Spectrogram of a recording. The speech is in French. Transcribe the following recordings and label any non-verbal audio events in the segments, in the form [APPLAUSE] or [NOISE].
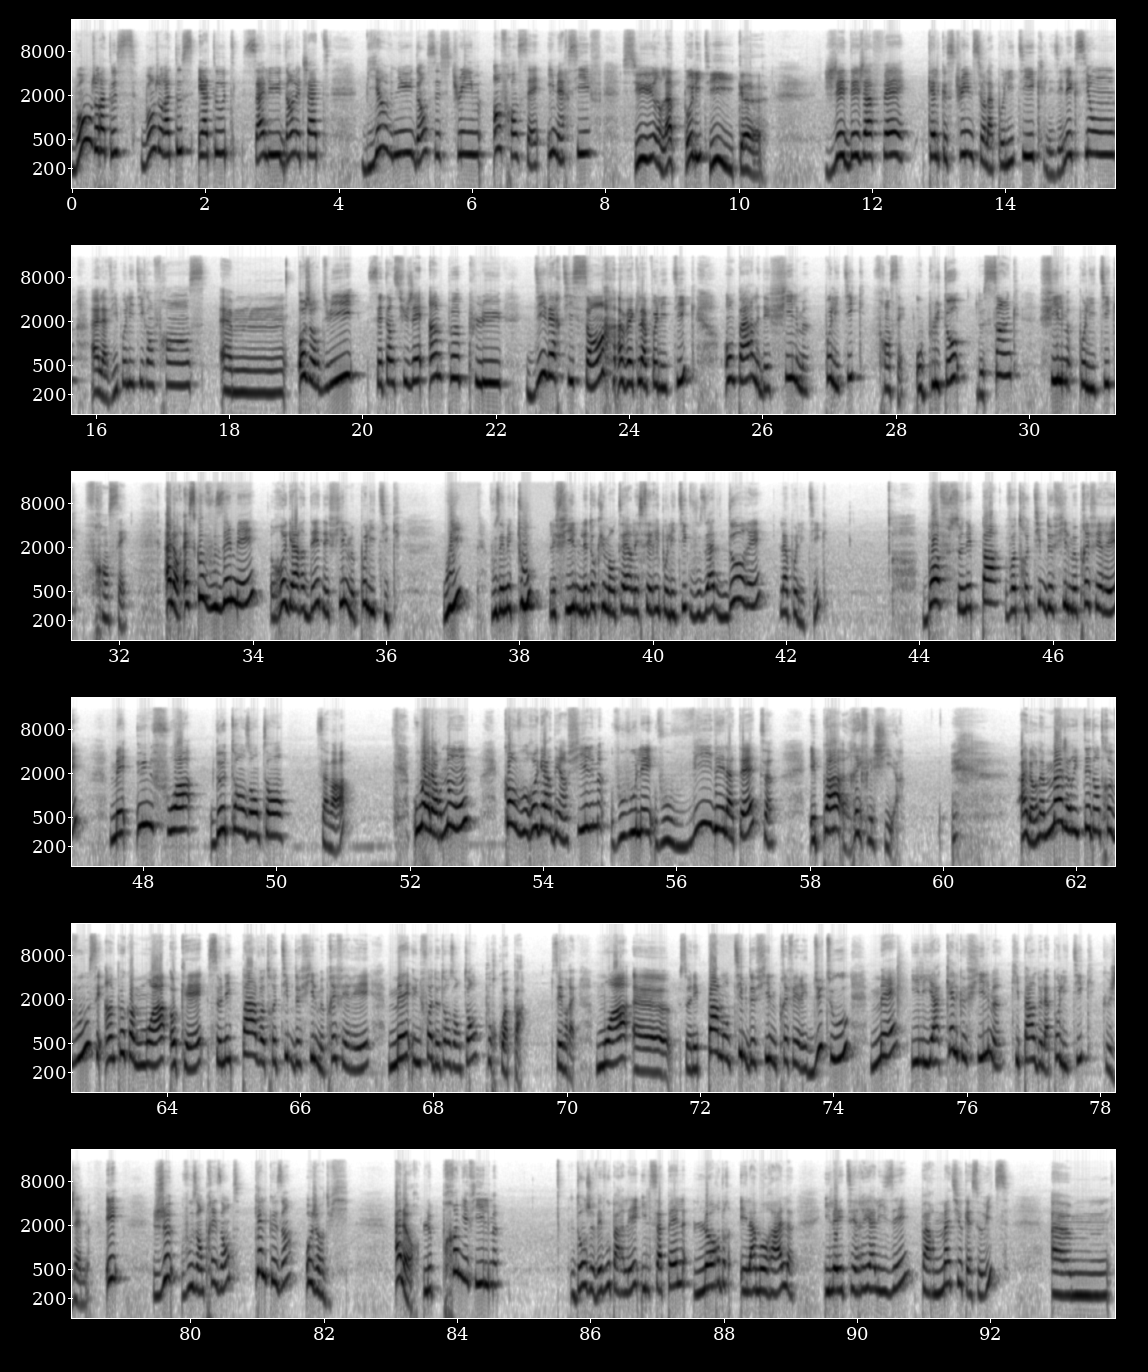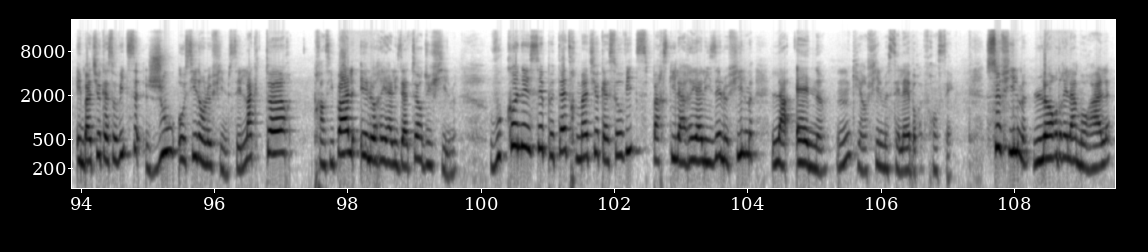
Bonjour à tous, bonjour à tous et à toutes, salut dans le chat, bienvenue dans ce stream en français immersif sur la politique. J'ai déjà fait quelques streams sur la politique, les élections, euh, la vie politique en France. Euh, aujourd'hui, c'est un sujet un peu plus divertissant [LAUGHS] avec la politique. On parle des films politiques français, ou plutôt de cinq films politiques français. Alors, est-ce que vous aimez regarder des films politiques? Oui, vous aimez tout, les films, les documentaires, les séries politiques, vous adorez la politique. Bof, ce n'est pas votre type de film préféré, mais une fois de temps en temps, ça va. Ou alors non, quand vous regardez un film, vous voulez vous vider la tête et pas réfléchir. Alors la majorité d'entre vous, c'est un peu comme moi, ok, ce n'est pas votre type de film préféré, mais une fois de temps en temps, pourquoi pas? C'est vrai. Moi, euh, ce n'est pas mon type de film préféré du tout, mais il y a quelques films qui parlent de la politique que j'aime. Et je vous en présente quelques-uns aujourd'hui. Alors, le premier film dont je vais vous parler, il s'appelle L'ordre et la morale. Il a été réalisé par Mathieu Kassovitz. Euh, et Mathieu Kassovitz joue aussi dans le film. C'est l'acteur principal et le réalisateur du film. Vous connaissez peut-être Mathieu Kassovitz parce qu'il a réalisé le film La haine, hein, qui est un film célèbre français. Ce film, L'ordre et la morale,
